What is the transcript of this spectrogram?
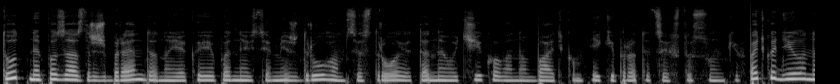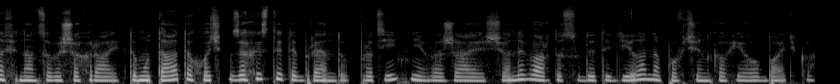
Тут не позаздриш Брендону, який опинився між другом, сестрою та неочікувано батьком, які проти цих стосунків. Батько Ділана фінансовий шахрай, тому тато хоче захистити Бренду. Процітній вважає, що не варто судити Ділана по вчинках його батька.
